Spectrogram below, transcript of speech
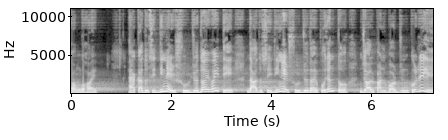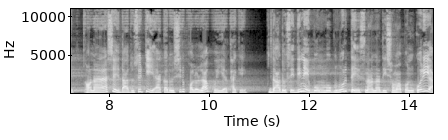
ভঙ্গ হয়। একাদশী দিনের সূর্যোদয় হইতে দ্বাদশী দিনের সূর্যোদয় পর্যন্ত জলপান বর্জন করিলে অনায়াসে দ্বাদশীটি একাদশীর ফললাভ হইয়া থাকে। দ্বাদশী দিনে ব্রহ্ম মুহূর্তে স্নানাদি সমাপন করিয়া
